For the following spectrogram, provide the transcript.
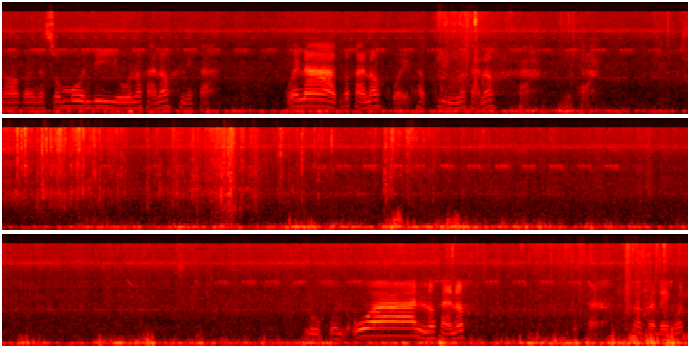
เนอกันก็สมบูรณ์ดีอยู่เนาะค่ะเนาะนี่ค่ะกล้วยนาคเนาะค่ะเนาะกล้วยทับทิมเนาะค่ะเนาะค่ะนี่ค่ะ ลูกอ้วนๆเนาะค่ะเนาะแล้วก็ได้หด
